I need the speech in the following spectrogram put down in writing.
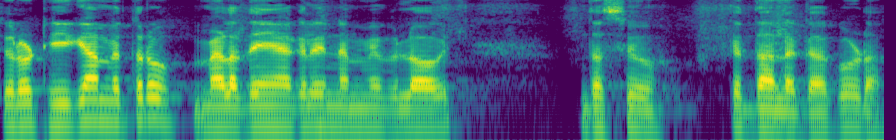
ਚਲੋ ਠੀਕ ਆ ਮਿੱਤਰੋ, ਮਿਲਦੇ ਆ ਅਗਲੇ ਨਵੇਂ ਵਲੌਗ 'ਚ। ਦੱਸਿਓ ਕਿੱਦਾਂ ਲੱਗਾ ਘੋੜਾ।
